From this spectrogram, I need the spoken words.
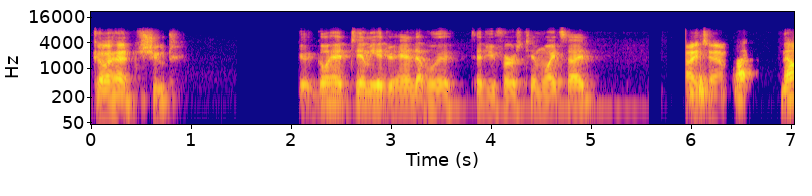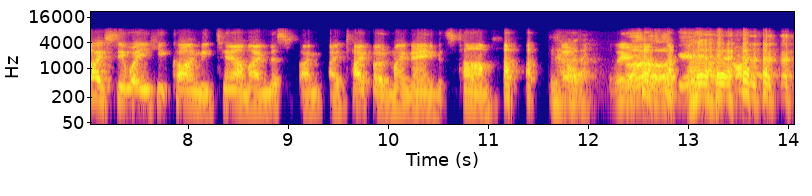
go ahead, shoot. Go- Go ahead, Tim. You had your hand up. We said you first, Tim Whiteside. Hi, Tim. Now I see why you keep calling me Tim. I miss, I'm, I typoed my name. It's Tom. Oh, there you go. Oh, okay.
